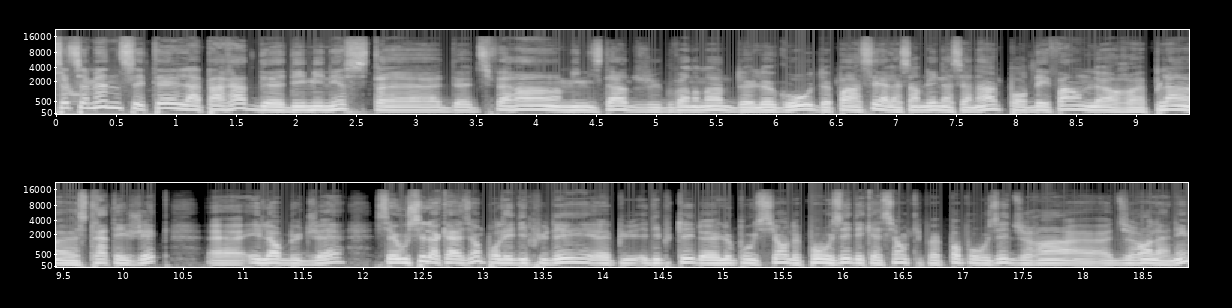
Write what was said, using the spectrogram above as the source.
Cette semaine, c'était la parade des ministres euh, de différents ministères du gouvernement de Legault de passer à l'Assemblée nationale pour défendre leur euh, plan euh, stratégique et leur budget. C'est aussi l'occasion pour les députés, députés de l'opposition de poser des questions qu'ils ne peuvent pas poser durant, durant l'année.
